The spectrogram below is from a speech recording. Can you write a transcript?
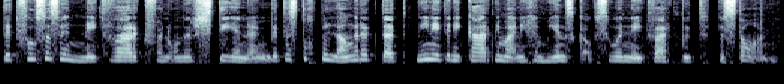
dit voel soos 'n netwerk van ondersteuning. Dit is tog belangrik dat nie net in die kerk nie, maar in die gemeenskap so 'n netwerk moet bestaan.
